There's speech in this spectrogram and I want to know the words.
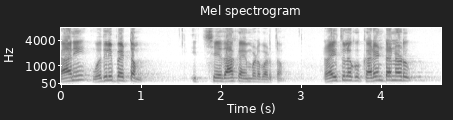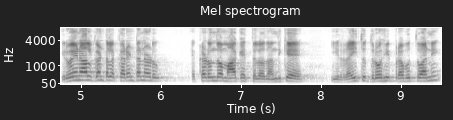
కానీ వదిలిపెట్టం. ఇచ్చేదాకా ఎంబడబడతాం రైతులకు కరెంట్ అన్నాడు. ఇరవై నాలుగు గంటల కరెంట్ అన్నాడు. ఎక్కడుందో మాకే తెలియదు అందుకే ఈ రైతు ద్రోహి ప్రభుత్వాన్ని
